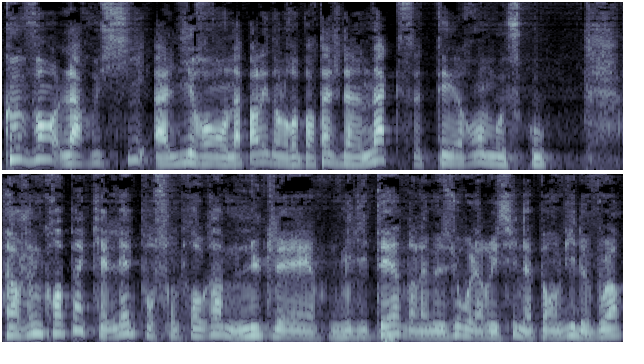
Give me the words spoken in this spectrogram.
Que vend la Russie à l'Iran? On a parlé dans le reportage d'un axe Téhéran-Moscou. Alors je ne crois pas qu'elle l'aide pour son programme nucléaire militaire dans la mesure où la Russie n'a pas envie de voir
